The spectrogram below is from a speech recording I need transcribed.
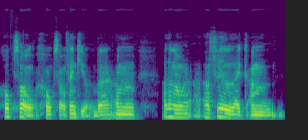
Hope so. Hope so. Thank you. But um, I don't know. I, I feel like I'm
